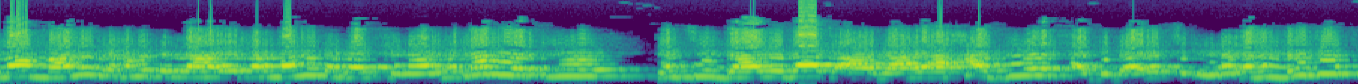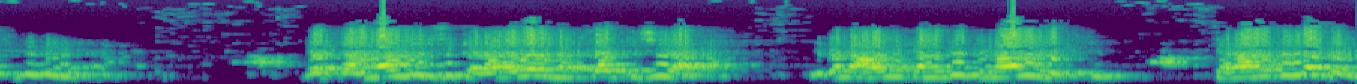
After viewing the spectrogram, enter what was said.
إمام مالك رحمة الله عليه فرمانه أگر كناية لم يكن ہنچی جاویدات آزارا حدی حد دارت سکنا ہم لوگی بل تحمل بھی کسی کرائے مقصد کسی آتا لیکن آئی کہتی کنائی لکھتی کراہتی نہ کوئی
